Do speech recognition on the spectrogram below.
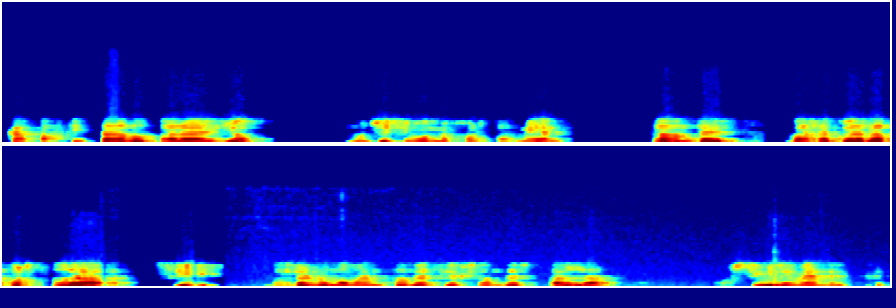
capacitado para ello, muchísimo mejor también. Entonces, ¿vas a cuidar la postura? Sí. ¿Va a haber un momento de flexión de espalda? Posiblemente.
